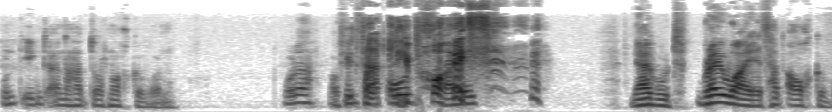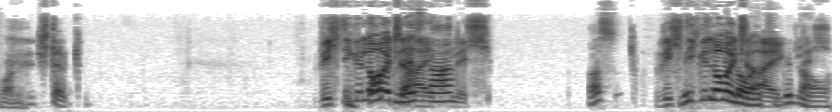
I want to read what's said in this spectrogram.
und irgendeiner hat doch noch gewonnen. Oder? Auf jeden Fall Owens Boys. Ja gut, Bray Wyatt hat auch gewonnen. Stimmt. Wichtige Leute Lesnar, eigentlich. Was? Wichtige, Wichtige Leute, Leute, eigentlich. Genau.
